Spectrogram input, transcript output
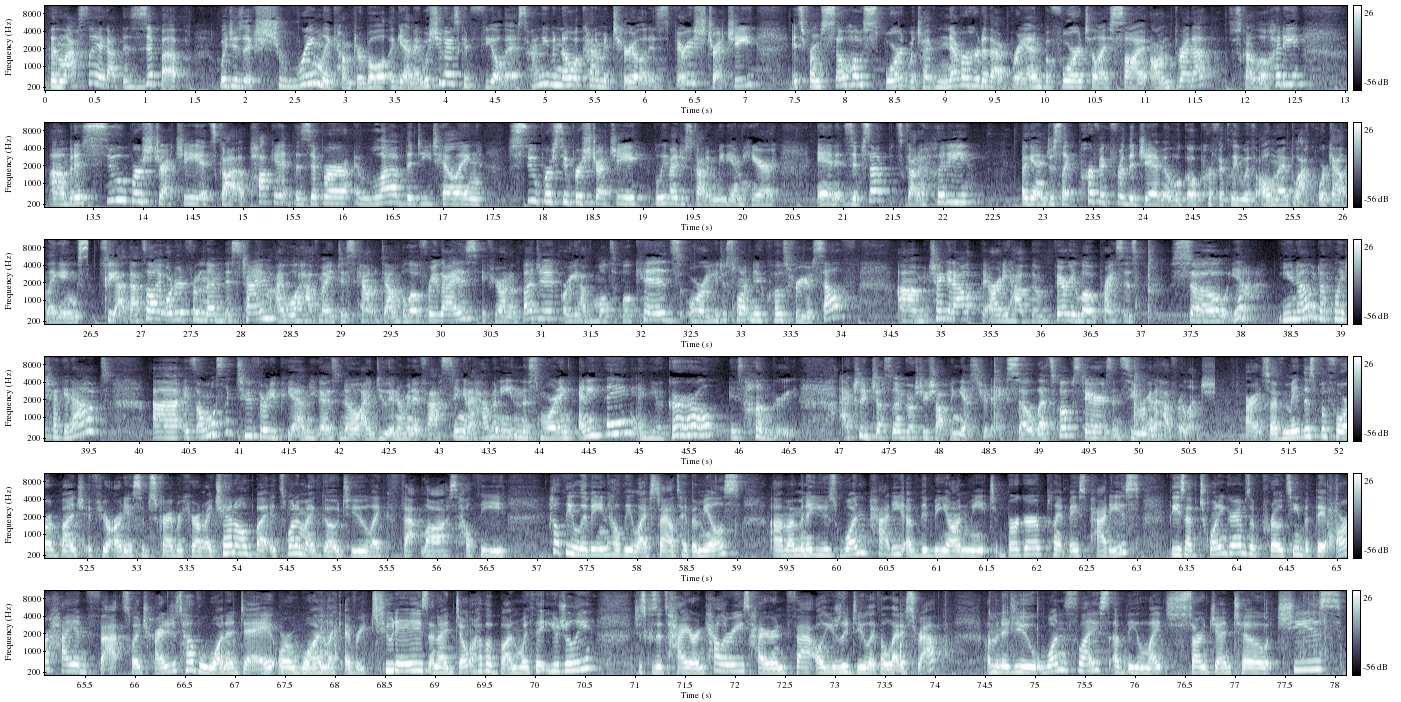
Then lastly, I got the zip up, which is extremely comfortable. Again, I wish you guys could feel this. I don't even know what kind of material it is. It's very stretchy. It's from Soho Sport, which I've never heard of that brand before till I saw it on thredUP. Just got a little hoodie. Um, but it's super stretchy. It's got a pocket, the zipper. I love the detailing. Super, super stretchy. I believe I just got a medium here. And it zips up. It's got a hoodie. Again, just like perfect for the gym. It will go perfectly with all my black workout leggings. So yeah, that's all I ordered from them this time. I will have my discount down below for you guys. If you're on a budget or you have multiple kids or you just want new clothes for yourself, um, check it out. They already have the very low prices. So yeah, you know, definitely check it out. Uh, it's almost like 2.30 p.m. You guys know I do intermittent fasting and I haven't eaten this morning anything and your girl is hungry. I actually just went grocery shopping yesterday. So let's go upstairs and see what we're gonna have for lunch. All right, so I've made this before a bunch if you're already a subscriber here on my channel, but it's one of my go-to like fat loss, healthy, healthy living, healthy lifestyle type of meals. Um, I'm gonna use one patty of the Beyond Meat burger plant-based patties. These have 20 grams of protein, but they are high in fat, so I try to just have one a day or one like every two days, and I don't have a bun with it usually, just because it's higher in calories, higher in fat. I'll usually do like a lettuce wrap. I'm gonna do one slice of the light Sargento cheese,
